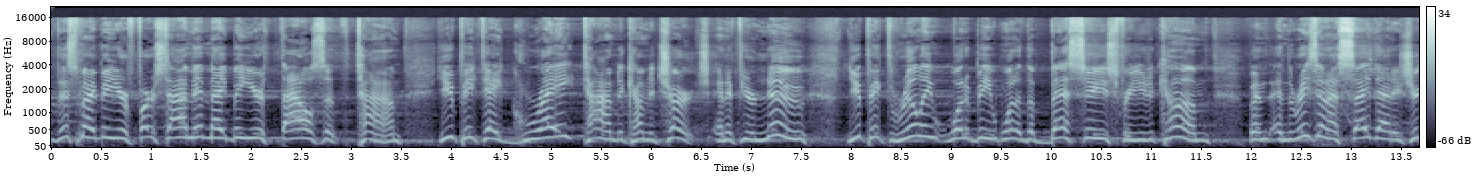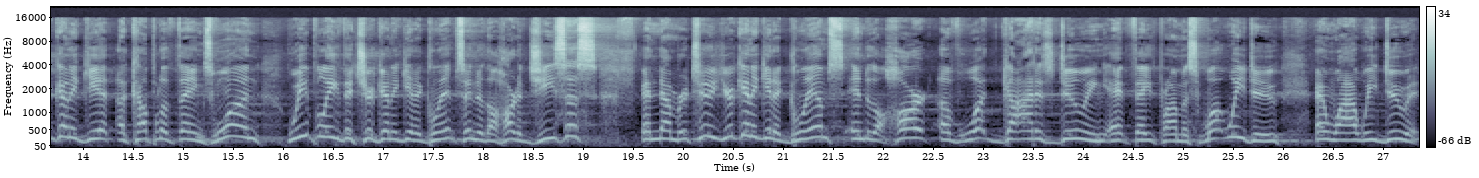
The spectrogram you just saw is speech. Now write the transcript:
this may be your first time, it may be your thousandth time. You picked a great time to come to church. And if you're new, you picked really what would be one of the best series for you to come. And, and the reason I say that is you're going to get a couple of things. One, we believe that you're going to get a glimpse into the heart of Jesus. And number two, you're going to get a glimpse into the heart of what God is doing at Faith Promise, what we do, and why we do it.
